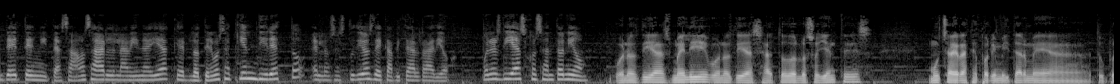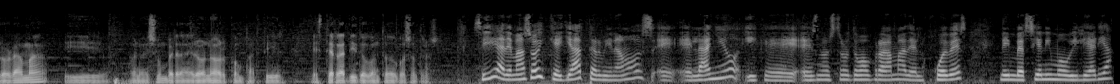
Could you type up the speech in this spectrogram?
de Tecnitas. Vamos a darle la bienvenida, que lo tenemos aquí en directo en los estudios de Capital Radio. Buenos días, José Antonio. Buenos días, Meli. Buenos días a todos los oyentes. Muchas gracias por invitarme a tu programa y bueno, es un verdadero honor compartir este ratito con todos vosotros. Sí, además hoy que ya terminamos eh, el año y que es nuestro último programa del jueves de inversión inmobiliaria.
